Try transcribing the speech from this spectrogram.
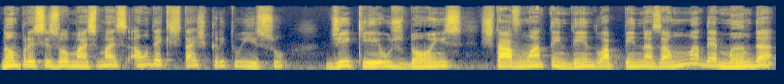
não precisou mais. Mas onde é que está escrito isso? De que os dons estavam atendendo apenas a uma demanda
